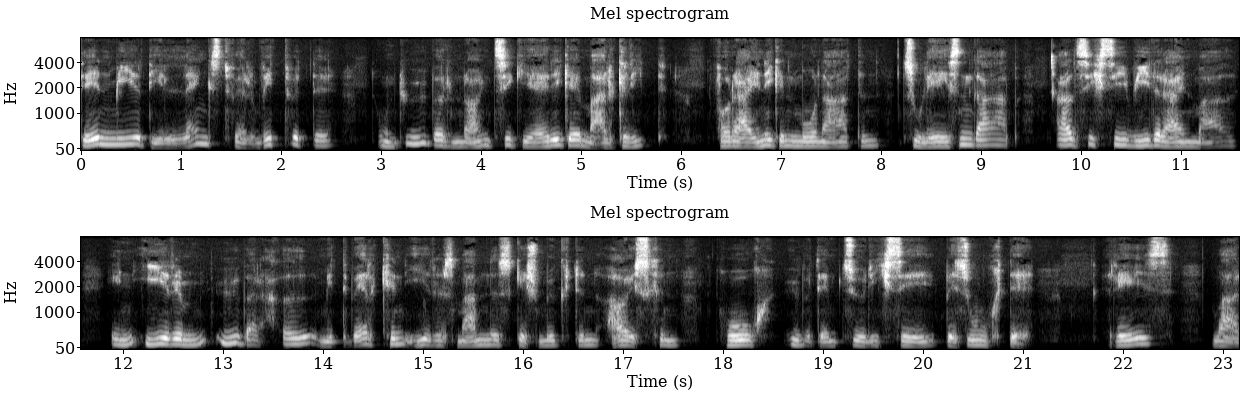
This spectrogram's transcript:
den mir die längst verwitwete und über 90-jährige Margrit vor einigen Monaten zu lesen gab, als ich sie wieder einmal in ihrem überall mit Werken ihres Mannes geschmückten Häuschen hoch über dem Zürichsee besuchte. Rees war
